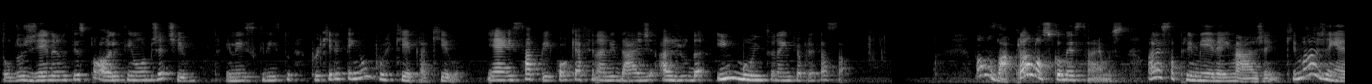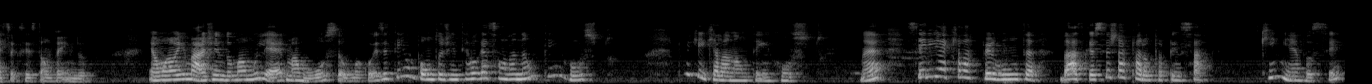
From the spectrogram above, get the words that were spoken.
todo gênero textual, ele tem um objetivo. Ele é escrito porque ele tem um porquê para aquilo. E aí saber qual é a finalidade ajuda e muito na interpretação. Vamos lá, para nós começarmos, olha essa primeira imagem. Que imagem é essa que vocês estão vendo? É uma imagem de uma mulher, uma moça, alguma coisa, e tem um ponto de interrogação. Ela não tem rosto. Por que, que ela não tem rosto? Né? Seria aquela pergunta básica. Você já parou para pensar quem é você?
